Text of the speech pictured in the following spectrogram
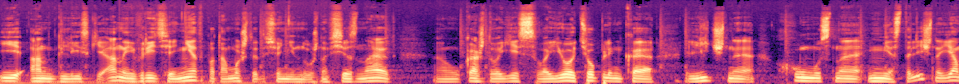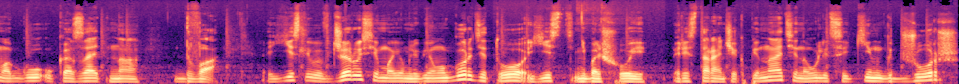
и английский. А на иврите нет, потому что это все не нужно. Все знают, э, у каждого есть свое тепленькое личное хумусное место. Лично я могу указать на два. Если вы в Джерусе, в моем любимом городе, то есть небольшой ресторанчик Пинати на улице Кинг Джордж.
